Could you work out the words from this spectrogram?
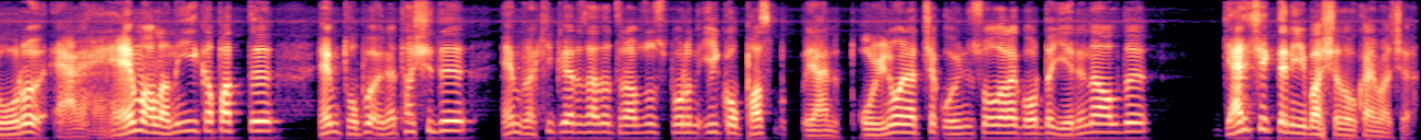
doğru yani hem alanı iyi kapattı hem topu öne taşıdı hem rakip yarı Trabzonspor'un ilk o pas yani oyunu oynatacak oyuncusu olarak orada yerini aldı. Gerçekten iyi başladı Okay maça.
